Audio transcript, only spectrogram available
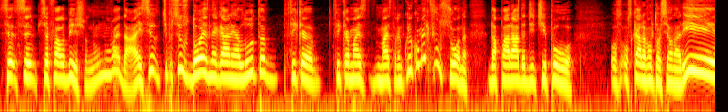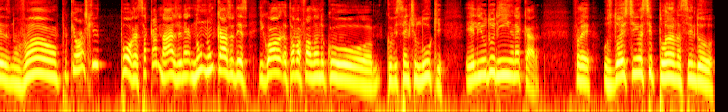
Você fala, bicho, não, não vai dar. Aí, se, tipo, se os dois negarem a luta, fica, fica mais, mais tranquilo. Como é que funciona da parada de tipo. Os, os caras vão torcer o nariz, não vão? Porque eu acho que, porra, é sacanagem, né? Num, num caso desse, igual eu tava falando com, com o Vicente Luque, ele e o Durinho, né, cara? Falei, os dois tinham esse plano, assim, do,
